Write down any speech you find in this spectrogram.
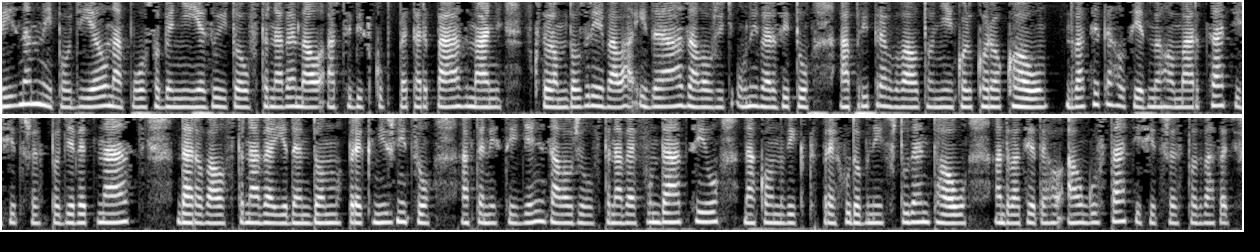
Významný podiel na pôsobení jezuitov v Trnave mal arcibiskup Peter Pázmaň, v ktorom dozrievala idea založiť univerzitu a pripravoval to niekoľko rokov. 27. marca 1619 daroval v Trnave jeden dom pre knižnicu a v ten istý deň založil v Trnave fundáciu na konvikt pre chudobných študentov a 20. augusta 1624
